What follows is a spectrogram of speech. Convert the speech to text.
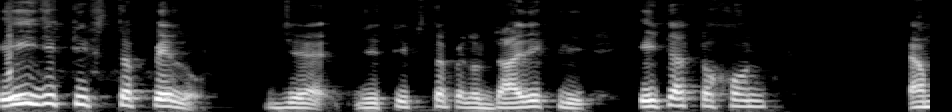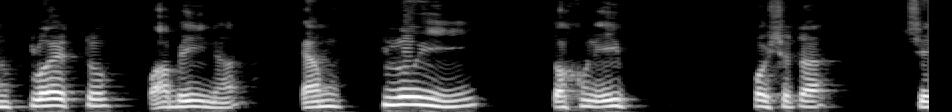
এই যে টিপসটা পেল, যে যে টিপসটা পেল ডাইরেক্টলি এটা তখন এমপ্লয়ার তো পাবেই না। এমপ্লয়ি তখন এই পয়সাটা সে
